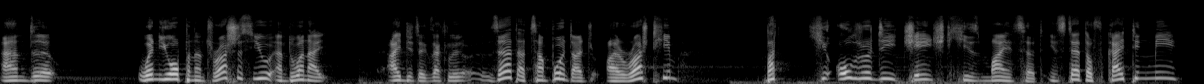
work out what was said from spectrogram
and uh, when your opponent rushes you, and when I, I did exactly that. At some point, I I rushed him, but he already changed his mindset. Instead of kiting me,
